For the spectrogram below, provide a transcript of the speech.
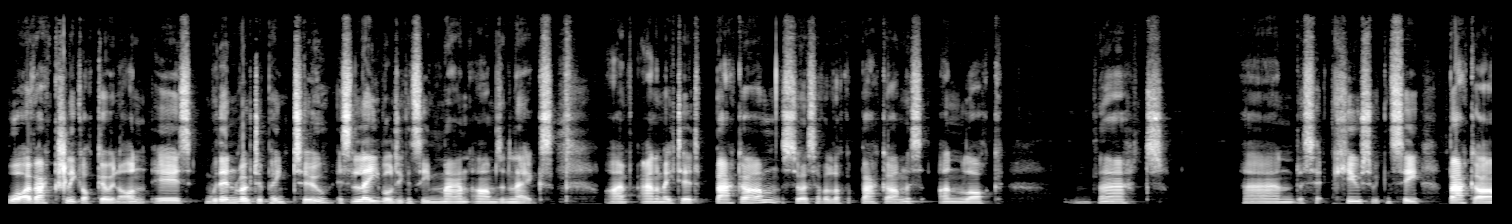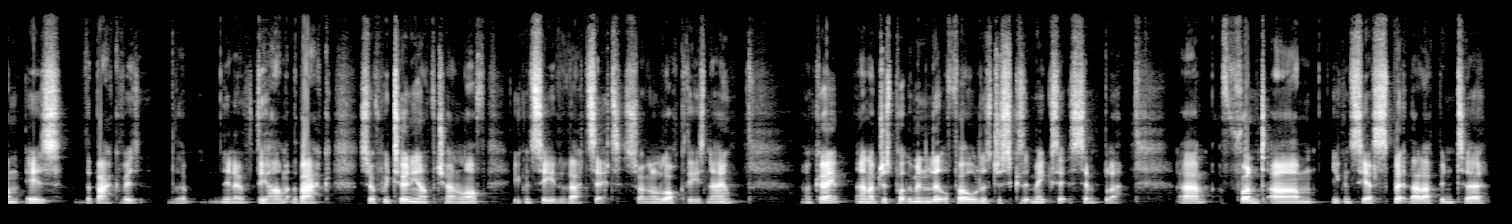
what I've actually got going on is within RotoPaint 2, it's labeled, you can see man, arms and legs. I've animated back arm, so let's have a look at back arm. Let's unlock that and let's hit Q so we can see back arm is the back of it, the you know the arm at the back. So if we turn the alpha channel off, you can see that that's it. So I'm going to lock these now. Okay, and I've just put them in little folders just because it makes it simpler. Um, front arm, you can see I've split that up into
